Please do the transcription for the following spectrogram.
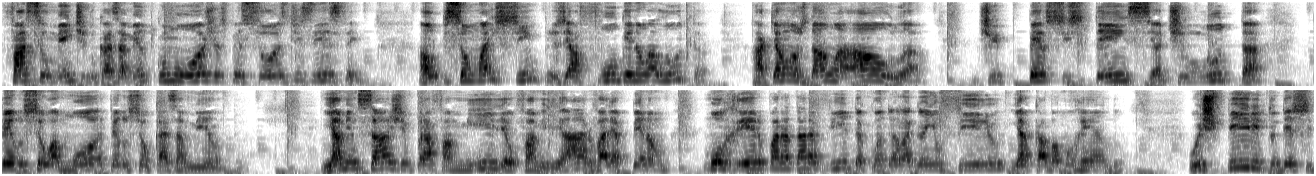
facilmente do casamento como hoje as pessoas desistem. A opção mais simples é a fuga e não a luta. Raquel nos dá uma aula de persistência, de luta pelo seu amor, pelo seu casamento. E a mensagem para a família, o familiar, vale a pena morrer para dar a vida quando ela ganha o filho e acaba morrendo. O espírito desse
